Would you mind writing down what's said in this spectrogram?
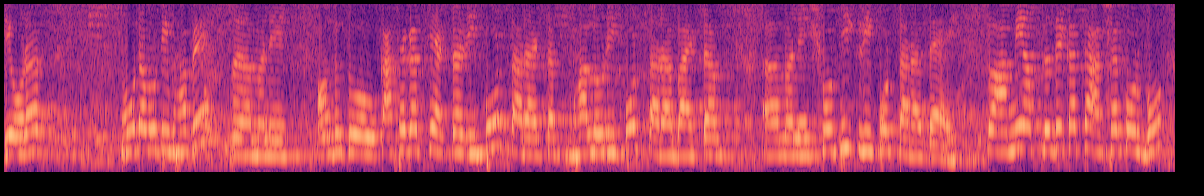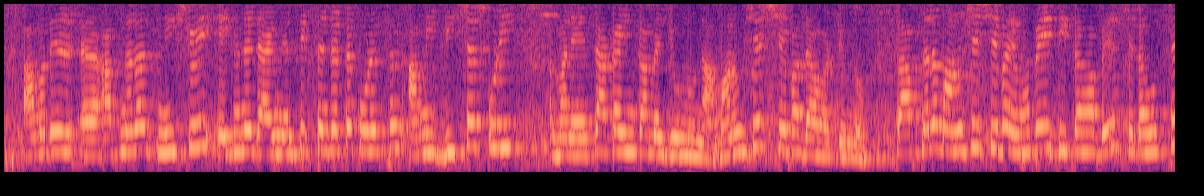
যে ওরা মোটামুটিভাবে মানে অন্তত কাছাকাছি একটা রিপোর্ট তারা, একটা ভালো রিপোর্ট তারা বা একটা মানে সঠিক রিপোর্ট তারা দেয়। তো আমি আপনাদের কাছে আশা করব, আমাদের আপনারা নিশ্চয়ই এখানে ডায়াগনস্টিক সেন্টারটা করেছেন। আমি বিশ্বাস করি মানে টাকা ইনকামের জন্য না, মানুষের সেবা দেওয়ার জন্য। তো আপনারা মানুষের সেবা এভাবেই দিতে হবে, সেটা হচ্ছে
